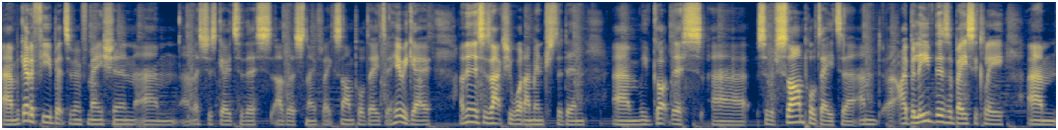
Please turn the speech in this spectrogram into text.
Um, we get a few bits of information. Um, let's just go to this other Snowflake sample data. Here we go. I think this is actually what I'm interested in. Um, we've got this uh, sort of sample data, and uh, I believe these are basically um,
